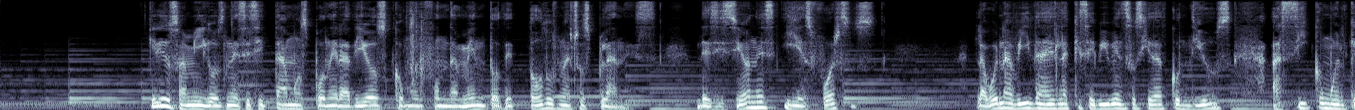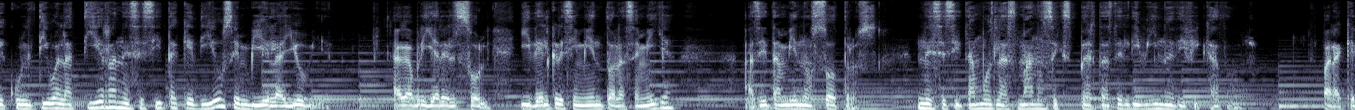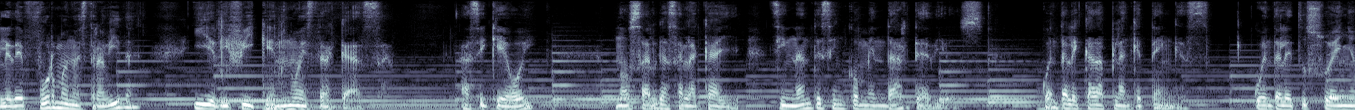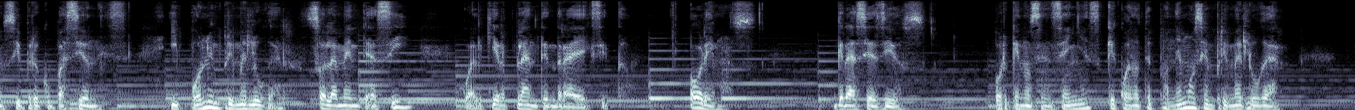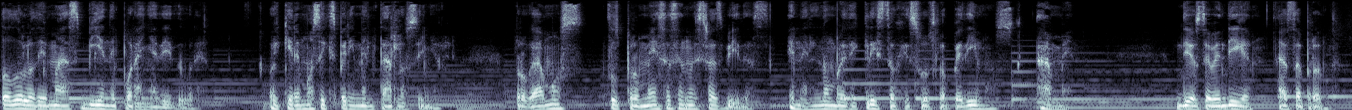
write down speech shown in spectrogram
Queridos amigos, necesitamos poner a Dios como el fundamento de todos nuestros planes, decisiones y esfuerzos. La buena vida es la que se vive en sociedad con Dios, así como el que cultiva la tierra necesita que Dios envíe la lluvia, haga brillar el sol y dé el crecimiento a la semilla. Así también nosotros necesitamos las manos expertas del divino edificador para que le dé forma a nuestra vida y edifique nuestra casa. Así que hoy no salgas a la calle sin antes encomendarte a Dios. Cuéntale cada plan que tengas. Cuéntale tus sueños y preocupaciones y ponlo en primer lugar. Solamente así cualquier plan tendrá éxito. Oremos. Gracias Dios, porque nos enseñas que cuando te ponemos en primer lugar, todo lo demás viene por añadidura. Hoy queremos experimentarlo, Señor. Rogamos tus promesas en nuestras vidas. En el nombre de Cristo Jesús lo pedimos. Amén. Dios te bendiga. Hasta pronto.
